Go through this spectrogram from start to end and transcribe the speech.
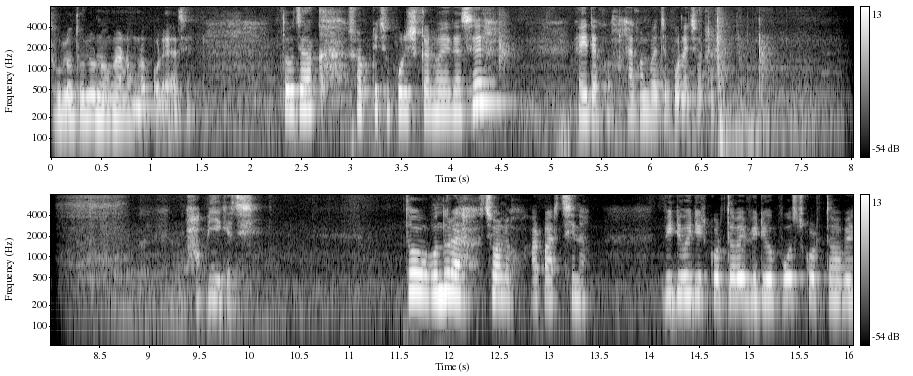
ধুলো ধুলো নোংরা নোংরা পড়ে আছে। তো যাক, সব কিছু পরিষ্কার হয়ে গেছে। এই দেখো, এখন বাজে পৌনে ছটা। হাঁপিয়ে গেছি। তো বন্ধুরা, চলো, আর পারছি না। ভিডিও এডিট করতে হবে, ভিডিও পোস্ট করতে হবে।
